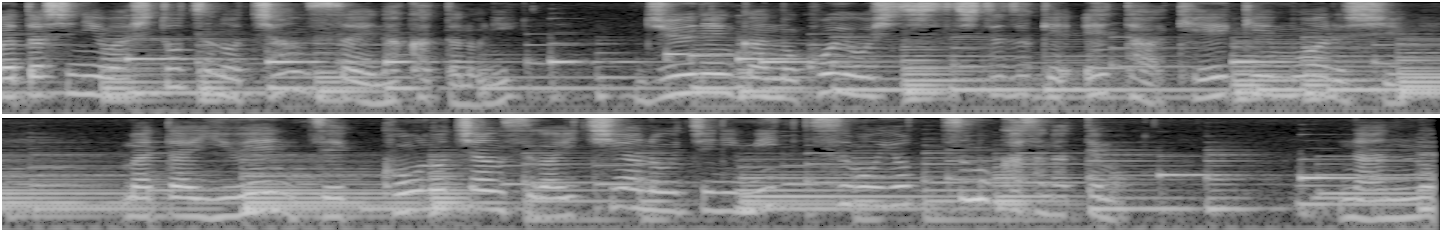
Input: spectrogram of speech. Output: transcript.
私には一つのチャンスさえなかったのに10年間の恋をし続け得た経験もあるしまたゆえん絶好のチャンスが一夜のうちに3つも4つも重なっても何の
